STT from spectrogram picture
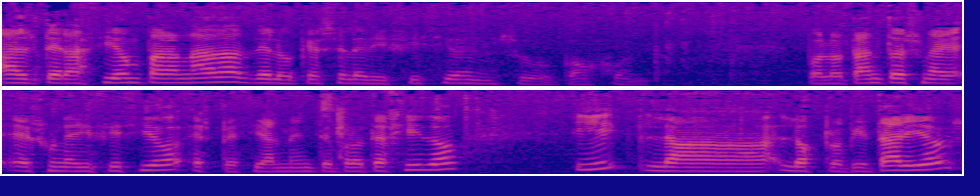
alteración para nada de lo que es el edificio en su conjunto. Por lo tanto, es, un edificio especialmente protegido y los propietarios,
